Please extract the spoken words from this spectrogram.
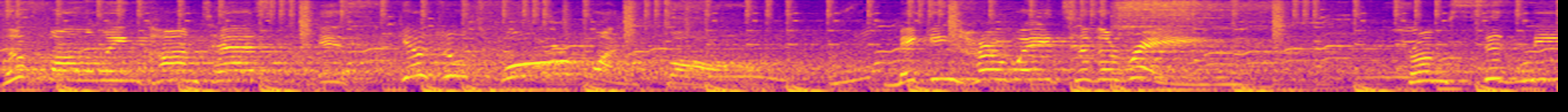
The following contest is scheduled for one fall. Making her way to the ring from Sydney,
